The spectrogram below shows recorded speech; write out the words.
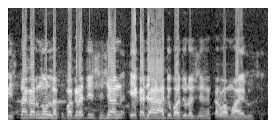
વિસનગરનું લગભગ રજીસ્ટ્રેશન એક હજાર આજુબાજુ રજીસ્ટ્રેશન કરવામાં આવેલું છે.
